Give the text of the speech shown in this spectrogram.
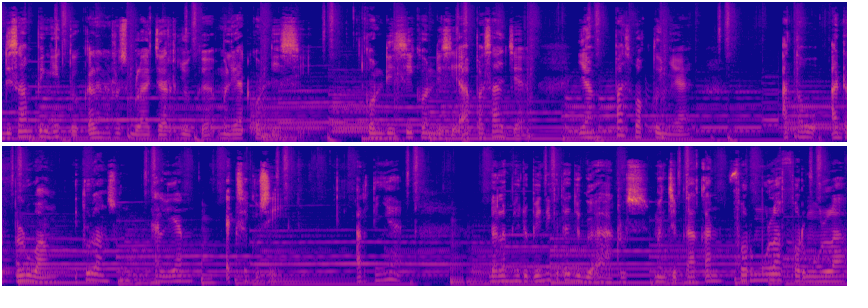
Di samping itu kalian harus belajar juga melihat kondisi. Kondisi-kondisi apa saja yang pas waktunya atau ada peluang itu langsung kalian eksekusi. Artinya dalam hidup ini kita juga harus menciptakan formula-formula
